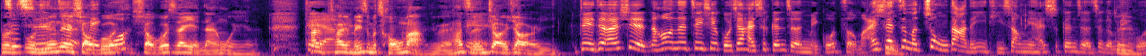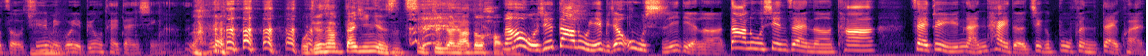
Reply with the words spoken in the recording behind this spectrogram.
支持，我觉得那个小国小国实在也难为了。他他也没什么筹码，对不对？他只能叫一叫而已。对对，而且然后呢，这些国家还是跟着美国走嘛。哎，在这么重大的议题上面，还是跟着这个美国走。其实美国也不用太担心了。我觉得他们担心一点是是对大家都好。然后我觉得大陆也比较务实一点了。大陆现在呢，他。在对于南泰的这个部分的贷款，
